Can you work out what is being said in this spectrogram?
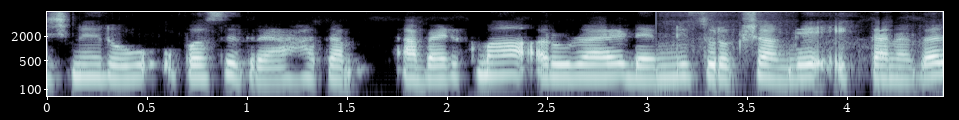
ઇજનેરો ઉપસ્થિત રહ્યા હતા. આ બેઠકમાં અરોરાએ ડેમની સુરક્ષા અંગે એકતાનગર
